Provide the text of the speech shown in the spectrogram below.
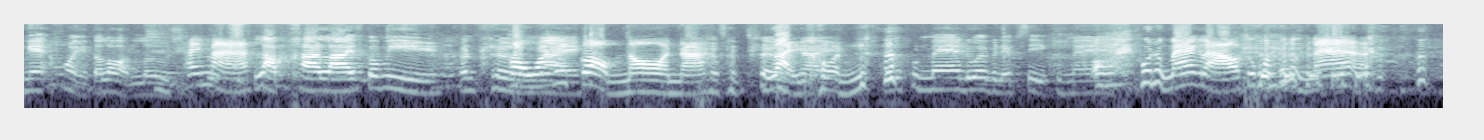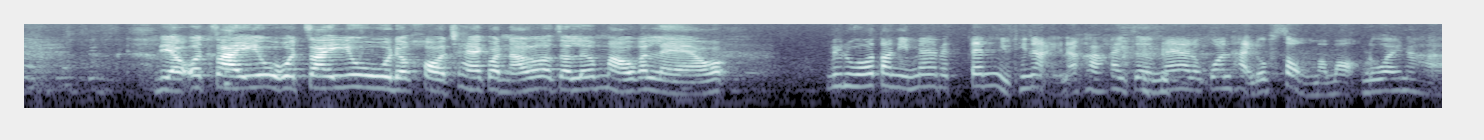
แงะหอยตลอดเลย ใช่ไหมหลับคาไลฟ์ก็มีมันเพลินเพราะว่าไง ให้กล่อมนอนนะ มันเพลินหลายคนไงแล้วคุณแม่ด้วยเป็นเอฟซีคุณแม่ โอ้ยพูดถึงแม่อีกแล้ว ทุกคนพูดถึงแม่ เดี๋ยวอดใจอยู่อดใจอยู่ เดี๋ยวขอแชร์ก่อนนะแล้วเราจะเริ่มเมาส์กันแล้ว ไม่รู้ว่าตอนนี้แม่ไปเต้นอยู่ที่ไหนนะคะ ใครเจอแม่รบกวนถ่ายรูปส่งมาบอกด้วยนะคะ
